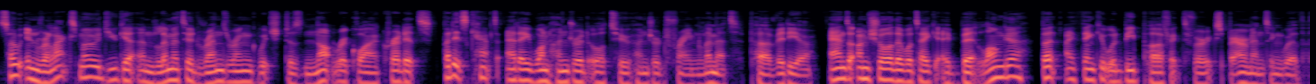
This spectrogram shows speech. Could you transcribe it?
So in relaxed mode, you get unlimited rendering, which does not require credits, but it's capped at a 100 or 200 frame limit per video. And I'm sure they will take a bit longer, but I think it would be perfect for experimenting with.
